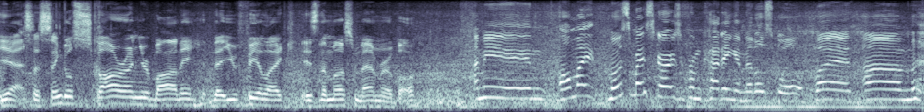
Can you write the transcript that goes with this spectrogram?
Yes, a single scar on your body that you feel like is the most memorable. I mean, all my most of my scars are from cutting in middle school, but um, I'm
